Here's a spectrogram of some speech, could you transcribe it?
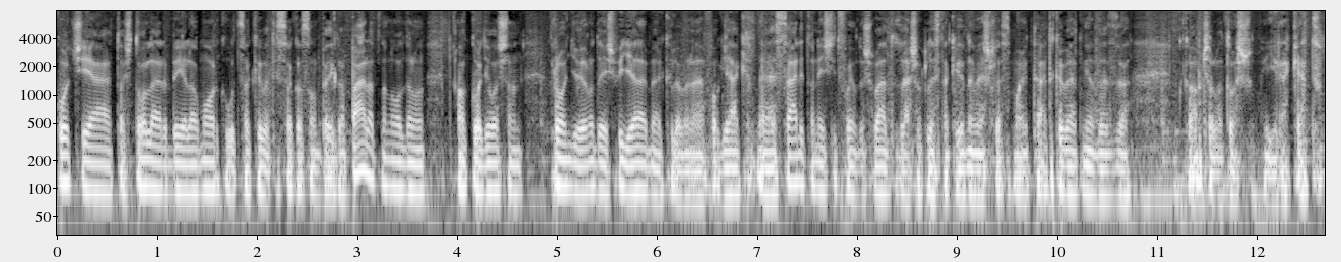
kocsiját, a Stoller Béla, a Markó utca követi szakaszon pedig a páratlan oldalon, akkor gyorsan rongyoljon oda és mert különben el fogják e, szállítani, és itt folyamatos változások lesznek, érdemes lesz majd tehát követni az ezzel kapcsolatos híreket.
